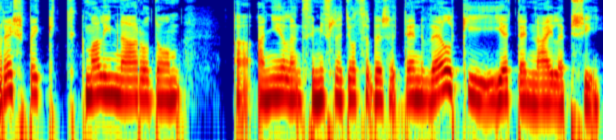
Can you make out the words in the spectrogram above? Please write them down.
rešpekt k malým národom a, a nie len si mysleť o sebe, že ten veľký je ten najlepší.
